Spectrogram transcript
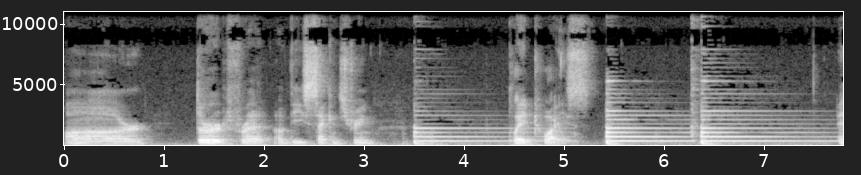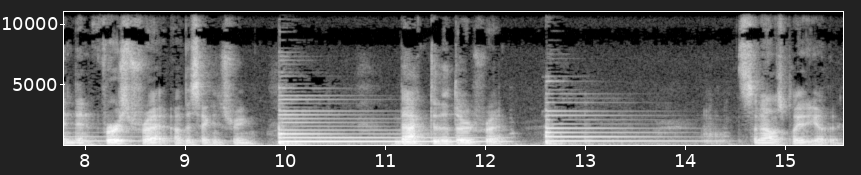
our third fret of the second string played twice. And then first fret of the second string back to the third fret. So now let's play together.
